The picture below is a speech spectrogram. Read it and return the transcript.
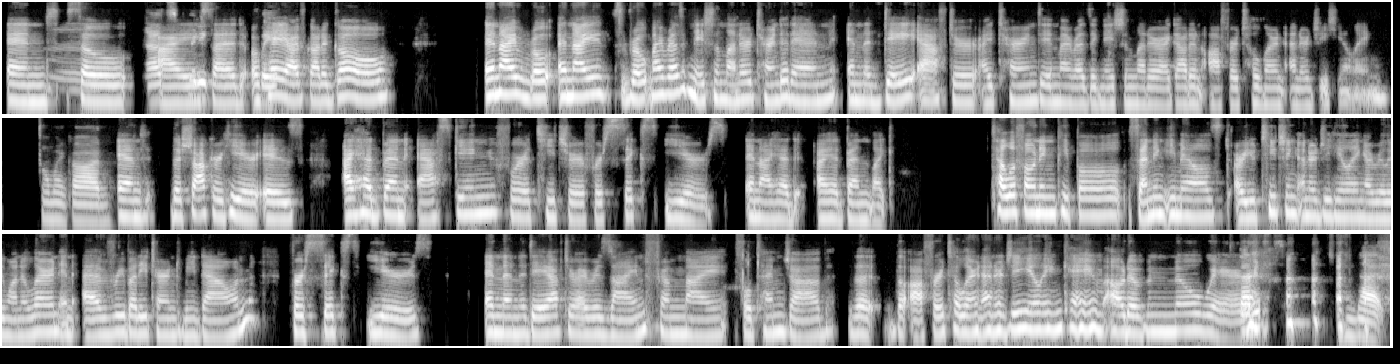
And Mm, so That's I said, okay, I've got to go. And I wrote and I wrote my resignation letter, turned it in, and the day after I turned in my resignation letter, I got an offer to learn energy healing. Oh my God. And the shocker here is I had been asking for a teacher for 6 years and I had I had been like telephoning people, sending emails, are you teaching energy healing? I really want to learn and everybody turned me down for 6 years. And then the day after I resigned from my full-time job, the the offer to learn energy healing came out of nowhere. Nuts.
